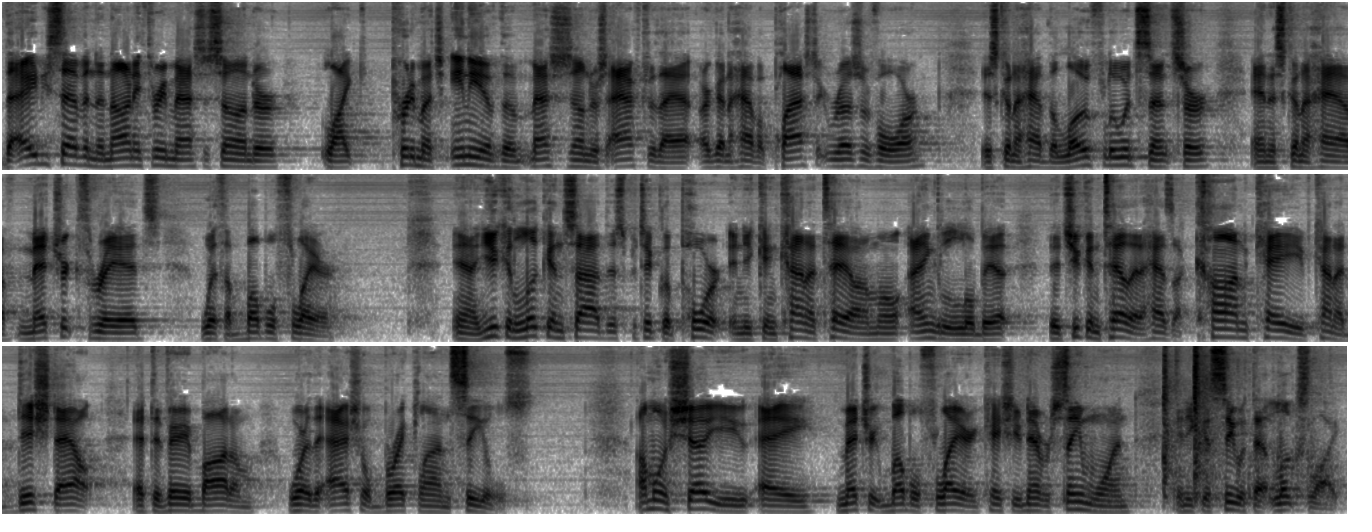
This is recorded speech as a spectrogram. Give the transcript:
The 87 to 93 master cylinder, like pretty much any of the master cylinders after that, are going to have a plastic reservoir. It's going to have the low fluid sensor and it's going to have metric threads with a bubble flare. Now you can look inside this particular port and you can kind of tell, I'm going to angle a little bit, that you can tell that it has a concave kind of dished out at the very bottom where the actual brake line seals. I'm going to show you a metric bubble flare in case you've never seen one and you can see what that looks like.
